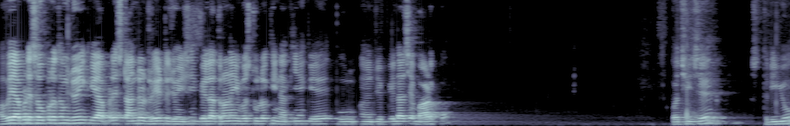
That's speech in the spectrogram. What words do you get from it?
હવે આપણે સૌપ્રથમ જોઈએ કે આપણે સ્ટાન્ડર્ડ રેટ જોઈએ છે. પહેલાં ત્રણેય વસ્તુ લખી નાખીએ કે જે પહેલાં છે બાળકો પછી છે સ્ત્રીઓ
